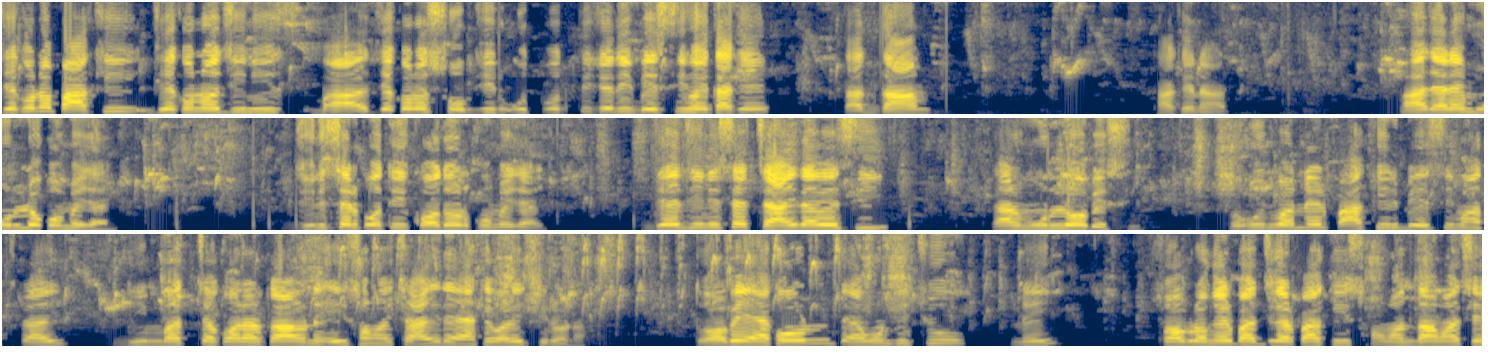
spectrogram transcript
যে কোনো পাখি যে কোনো জিনিস বা যে কোনো সবজির উৎপত্তি যদি বেশি হয়ে থাকে, তার দাম থাকে না বাজারে মূল্য কমে যায়। জিনিসের প্রতি কদর কমে যায়। যে জিনিসের চাহিদা বেশি, তার মূল্যও বেশি। সবুজ বর্ণের পাখির বেশি মাত্রায় ডিম বাচ্চা করার কারণে এই সময় চাহিদা একেবারেই ছিল না। তবে এখন তেমন কিছু নেই। সব রঙের বাজিকার পাখি সমান দাম আছে।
